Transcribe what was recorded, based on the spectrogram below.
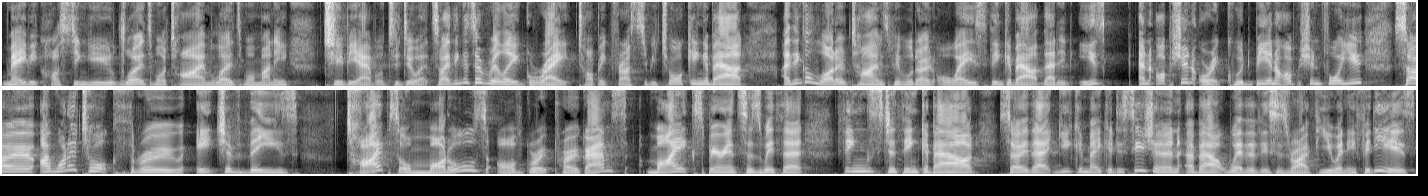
maybe costing you loads more time, loads more money to be able to do it. So I think it's a really great topic for us to be talking about. I think a lot of times people don't always think about that it is an option or it could be an option for you. So I want to talk through each of these types or models of group programs, my experiences with it, things to think about so that you can make a decision about whether this is right for you. And if it is,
